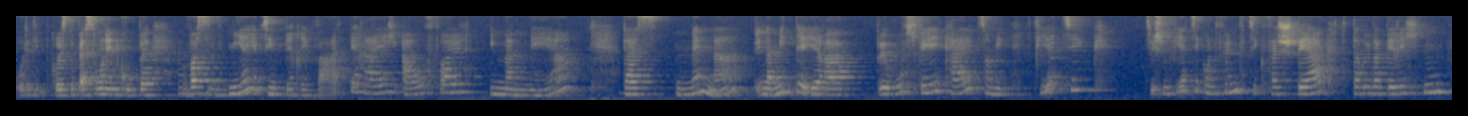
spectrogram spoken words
oder die größte Personengruppe. Was mir jetzt im Privatbereich auffällt, immer mehr, dass Männer in der Mitte ihrer Berufsfähigkeit, so mit 40, zwischen 40 und 50 verstärkt darüber berichten,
